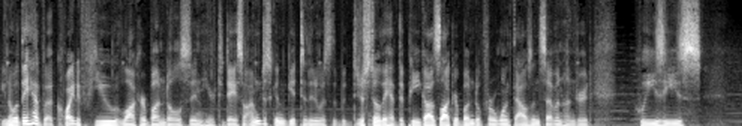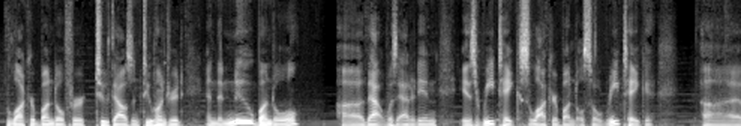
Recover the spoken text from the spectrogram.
you know what? They have uh, quite a few locker bundles in here today, so I'm just going to get to the newest. Just know they have the P Gods locker bundle for 1,700, Queasy's locker bundle for 2,200, and the new bundle uh, that was added in is Retake's locker bundle. So Retake uh,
